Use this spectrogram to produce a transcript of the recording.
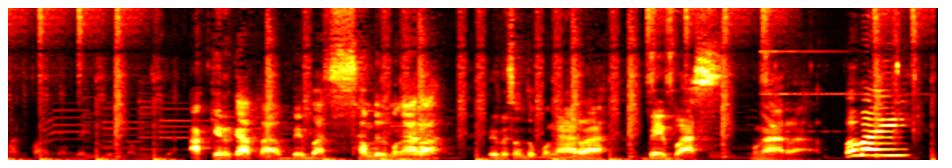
manfaat yang baik buat kamu juga. Akhir kata, bebas sambil mengarah bebas untuk mengarah, bebas mengarah. Bye bye.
